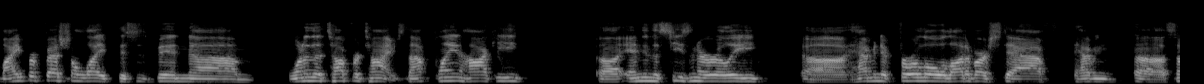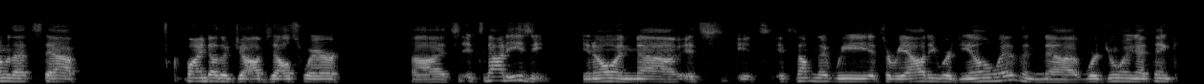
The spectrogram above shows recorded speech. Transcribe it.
my professional life, this has been um, one of the tougher times, not playing hockey, uh, ending the season early, uh, having to furlough a lot of our staff, having uh, some of that staff find other jobs elsewhere. Uh, it's it's not easy, you know, and uh, it's it's it's something that we it's a reality we're dealing with, and we're doing I think,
